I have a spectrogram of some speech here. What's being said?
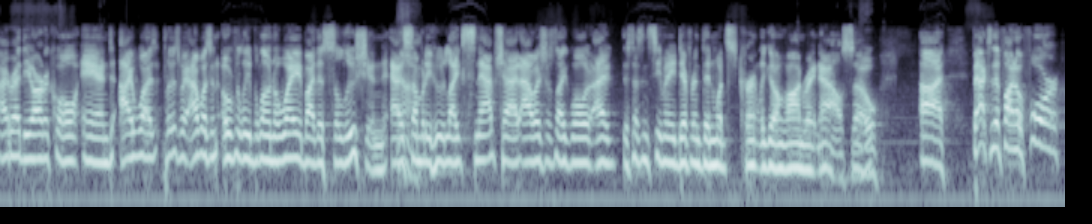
I read the article and I was put this way, I wasn't overly blown away by the solution. As no. somebody who likes Snapchat, I was just like, well, I this doesn't seem any different than what's currently going on right now. So, nope. uh, back to the final four.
